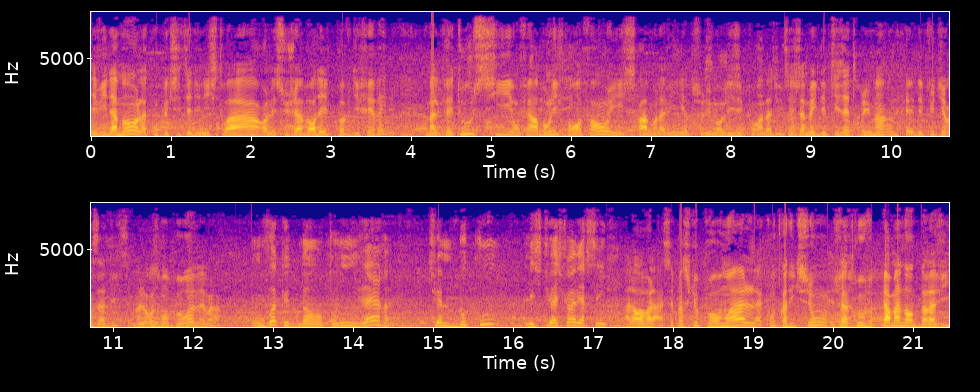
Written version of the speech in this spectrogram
Évidemment, la complexité d'une histoire, les sujets abordés peuvent différer. Malgré tout, si on fait un bon livre pour enfants, il sera à mon avis absolument lisible pour un adulte. C'est jamais que des petits êtres humains, des futurs adultes, malheureusement pour eux, mais voilà. On voit que dans ton univers, tu aimes beaucoup les situations inversées. Alors voilà, c'est parce que pour moi, la contradiction, je la trouve permanente dans la vie.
